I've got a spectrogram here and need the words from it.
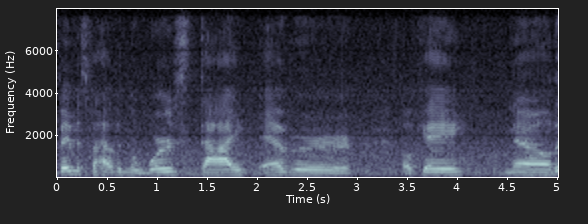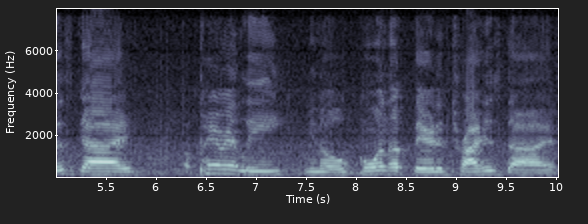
Famous for having the worst dive ever. Okay? Now, this guy apparently, you know, going up there to try his dive,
